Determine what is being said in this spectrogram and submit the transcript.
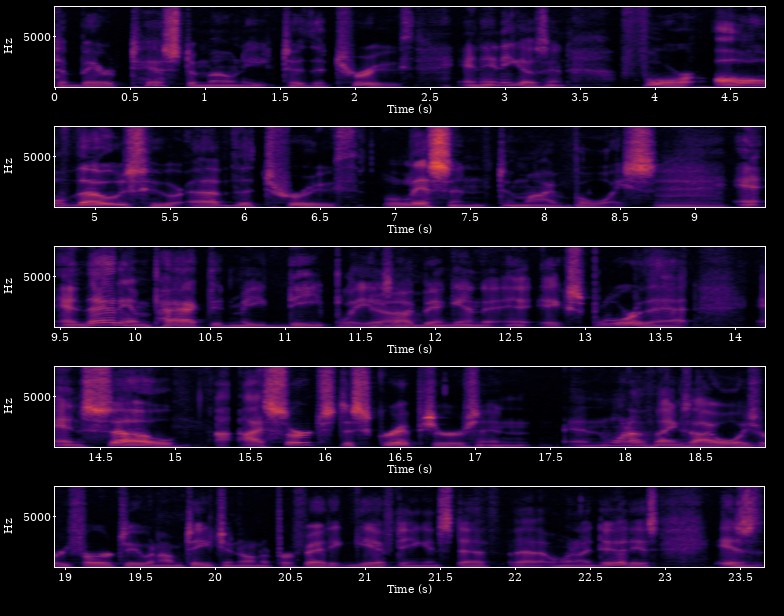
to bear testimony to the truth. And then he goes in, For all those who are of the truth listen to my voice. Mm. And, and that impacted me deeply as I began to e- explore that. And so I- searched the scriptures and and one of the things I always refer to when I'm teaching on the prophetic gifting and stuff uh, when I do it is is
